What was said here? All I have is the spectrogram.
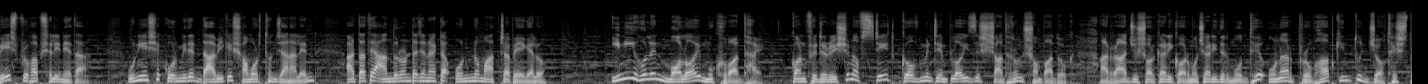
বেশ প্রভাবশালী নেতা। উনি এসে কর্মীদের দাবিকে সমর্থন জানালেন, আর তাতে আন্দোলনটা যেন একটা অন্য মাত্রা পেয়ে গেল। ইনি হলেন Malay Mukhopadhyay confederation of state government এমপ্লয়িজের সাধারণ সম্পাদক, আর রাজ্য সরকারি কর্মচারীদের মধ্যে ওনার প্রভাব কিন্তু যথেষ্ট।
